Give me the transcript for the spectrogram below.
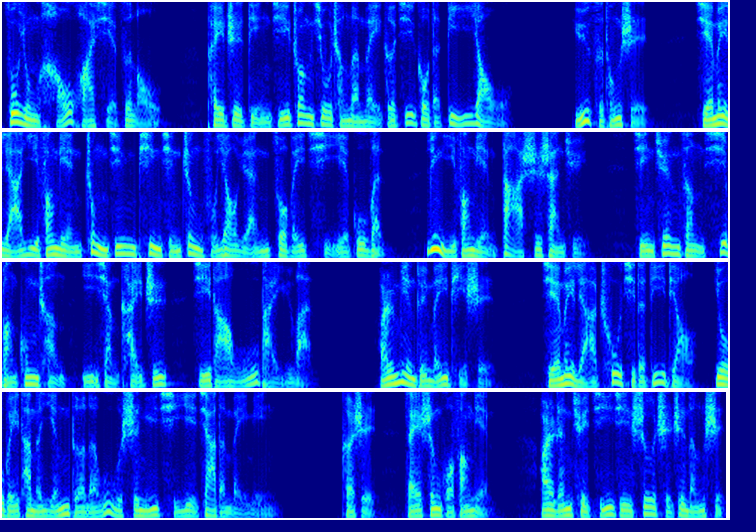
租用豪华写字楼，配置顶级装修成了每个机构的第一要务。与此同时，姐妹俩一方面重金聘请政府要员作为企业顾问，另一方面大施善举，仅捐赠希望工程一项开支即达五百余万。而面对媒体时，姐妹俩出奇的低调。又为他们赢得了务实女企业家的美名，可是，在生活方面，二人却极尽奢侈之能事。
